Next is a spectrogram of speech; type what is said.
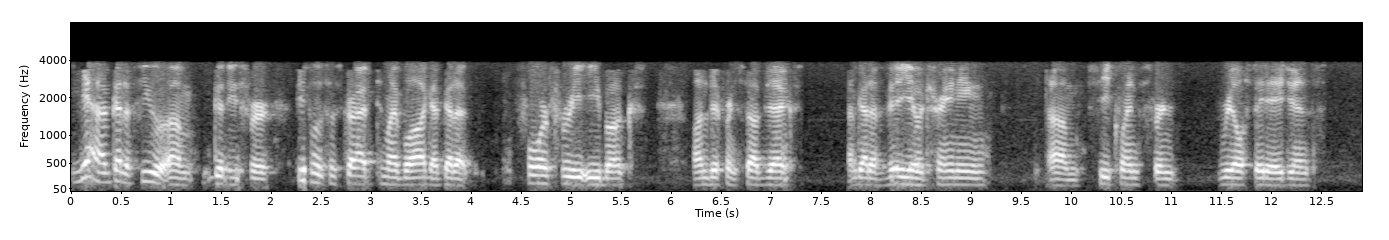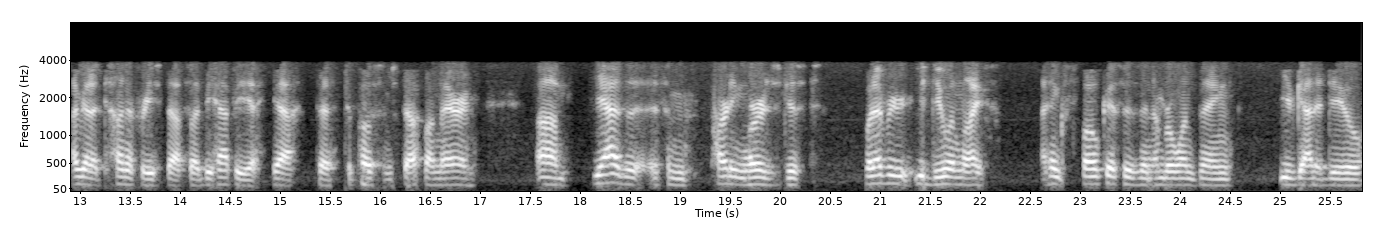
Yeah, I've got a few um, goodies for people who subscribe to my blog. I've got a four free ebooks on different subjects. I've got a video training um, sequence for real estate agents. I've got a ton of free stuff, so I'd be happy, to, yeah, to to post some stuff on there. And um, yeah, the, some parting words. Just whatever you do in life, I think focus is the number one thing you've got to do.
